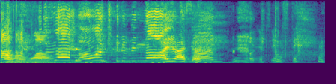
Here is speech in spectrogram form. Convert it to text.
Oh, oh wow. Stop! Oh, I wanted to be nice, I saw- man. It's instinct.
